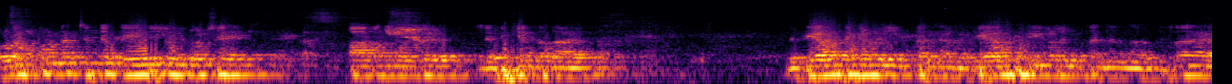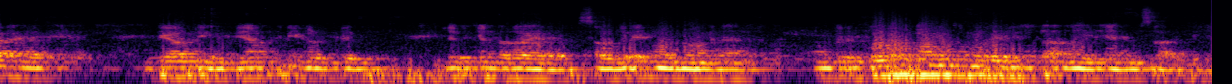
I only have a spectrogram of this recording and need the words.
ഓഫ് കോണ്ടക്റ്റിന്റെ പേരിൽ ഒരുപക്ഷെ പാപങ്ങൾക്ക് ലഭിക്കേണ്ടതായ വിദ്യാർത്ഥികളിൽ തന്നെ വിദ്യാർത്ഥിനികളിൽ തന്നെ നിർഭരായ വിദ്യാർത്ഥി വിദ്യാർത്ഥിനികൾക്ക് ലഭിക്കേണ്ടതായ സൗകര്യങ്ങളൊന്നും അങ്ങനെ നമുക്കൊരു പേരിൽ നിർണയിക്കാനും സാധിക്കില്ല.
